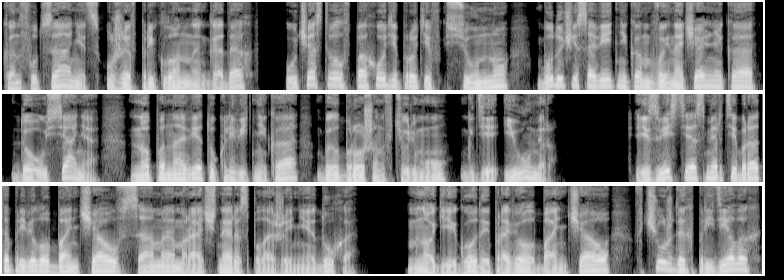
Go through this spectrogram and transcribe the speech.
конфуцианец, уже в преклонных годах участвовал в походе против Сюнну, будучи советником военачальника Доусяня, но по навету клеветника был брошен в тюрьму, где и умер. Известие о смерти брата привело Банчао в самое мрачное расположение духа. Многие годы провел Банчао в чуждых пределах,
